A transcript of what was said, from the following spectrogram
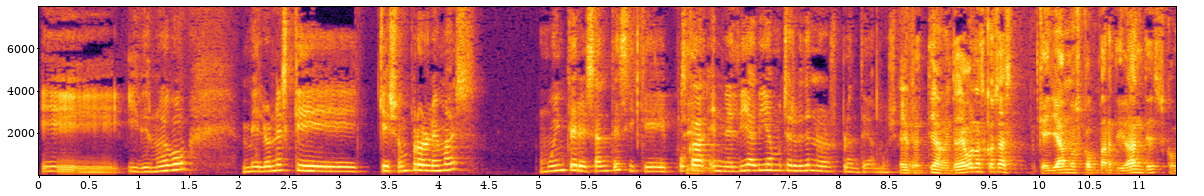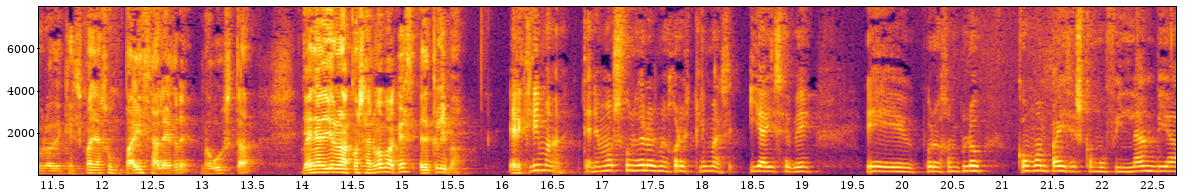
y, y de nuevo, melones que, que son problemas muy interesantes y que poca, Sí. en el día a día muchas veces no nos planteamos. Efectivamente, hay algunas cosas que ya hemos compartido antes, como lo de que España es un país alegre, me gusta. Y añadir una cosa nueva que es el clima. El clima, tenemos uno de los mejores climas y ahí se ve, eh, por ejemplo, como en países como Finlandia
